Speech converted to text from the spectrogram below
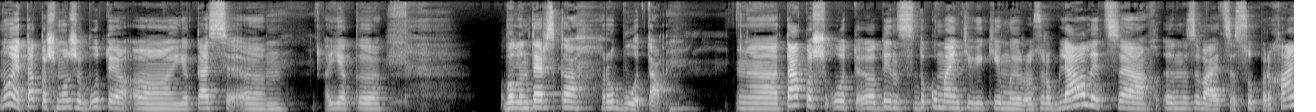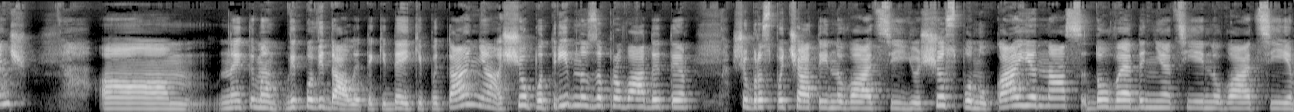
Ну, і також може бути е, якась як волонтерська робота. Також от один з документів, які ми розробляли, це називається Суперханч, на які ми відповідали такі деякі питання, що потрібно запровадити, щоб розпочати інновацію, що спонукає нас до ведення цієї інновації.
